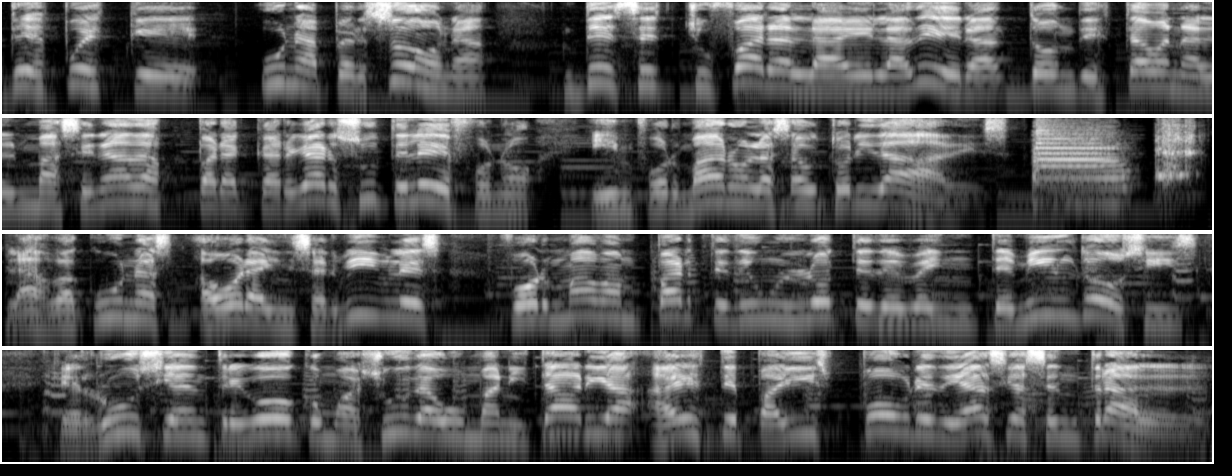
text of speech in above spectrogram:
después que una persona desenchufara la heladera donde estaban almacenadas para cargar su teléfono, informaron las autoridades. Las vacunas, ahora inservibles, formaban parte de un lote de 20.000 dosis que Rusia entregó como ayuda humanitaria a este país pobre de Asia Central.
